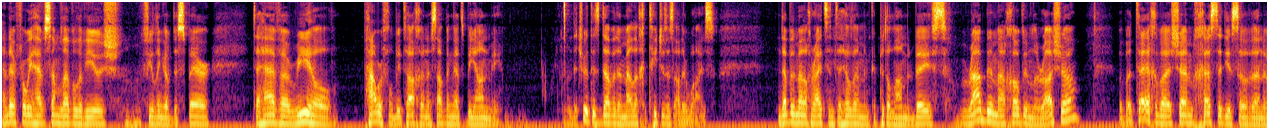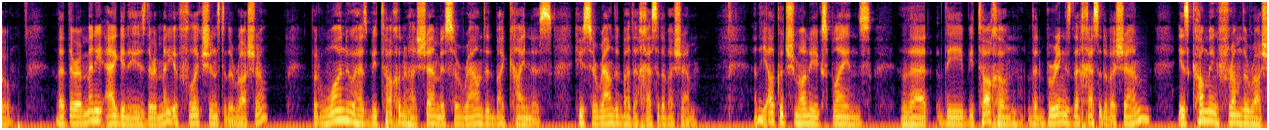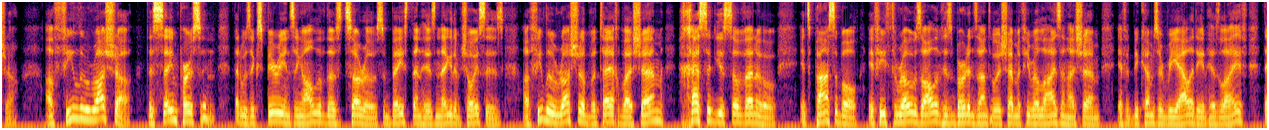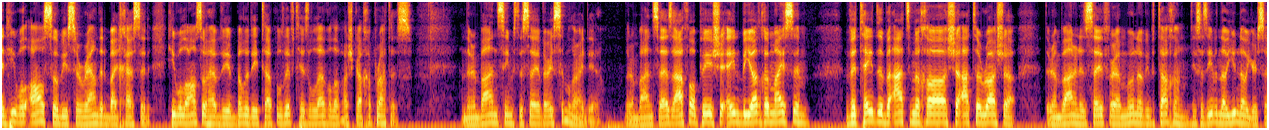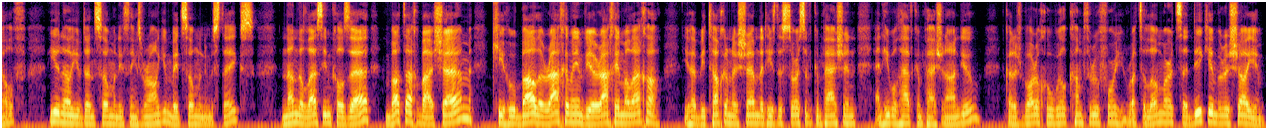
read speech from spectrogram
And therefore, we have some level of yush, feeling of despair. To have a real, powerful bitachon is something that's beyond me. And the truth is, David HaMelech teaches us otherwise. David HaMelech writes in Tehillim in Kapitel Lamed Beis, Rabim achovim l'rasha, v'batech v'Hashem chesed yisovenu that there are many agonies, there are many afflictions to the rasha, but one who has bitachon in Hashem is surrounded by kindness. He's surrounded by the chesed of Hashem. And the Yalkut Shimoni explains that the bitachon that brings the chesed of Hashem is coming from the rasha. Afilu rasha, the same person that was experiencing all of those tsaros based on his negative choices, afilu rasha b'teich b'Hashem chesed yisovenuhu. It's possible if he throws all of his burdens onto Hashem, if he relies on Hashem, if it becomes a reality in his life, then he will also be surrounded by chesed. He will also have the ability to uplift his level of hashgacha pratis. And the Ramban seems to say a very similar idea. The Ramban says, "Afal pi she'ein biyadcha maisim, v'teide be'atmecha she'ata rasha." The Ramban in his Sefer Amuna V'B'tachon, he says, even though you know yourself, you know you've done so many things wrong, you've made so many mistakes. Nonetheless, im kol zeh, batach ba'Hashem, ki hu ba l'rachamim v'yarachem alecha. You have bitachon Hashem that He's the source of compassion, and He will have compassion on you. Kadosh Baruch Hu will come through for you. Ratzalomar tzadikim v'rishayim.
